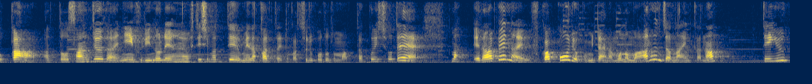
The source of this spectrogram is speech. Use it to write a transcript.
とかあと30代に不倫の恋愛をしてしまって産めなかったりとかすることと全く一緒で、まあ、選べない不可抗力みたいなものもあるんじゃないかなっていう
